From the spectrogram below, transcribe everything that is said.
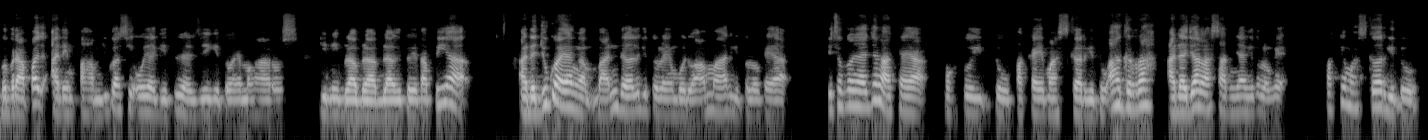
beberapa ada yang paham juga sih oh ya gitu ya sih gitu emang harus gini bla bla bla gitu ya. Tapi ya ada juga yang nggak bandel gitu loh yang bodoh amat gitu loh kayak ya contohnya aja lah kayak waktu itu pakai masker gitu ah gerah ada aja alasannya gitu loh kayak pakai masker gitu.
